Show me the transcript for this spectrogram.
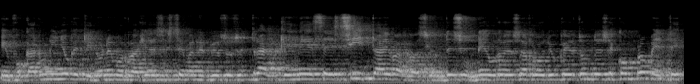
enfocar un niño que tiene una hemorragia del sistema nervioso central, que necesita evaluación de su neurodesarrollo, que es donde se compromete,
